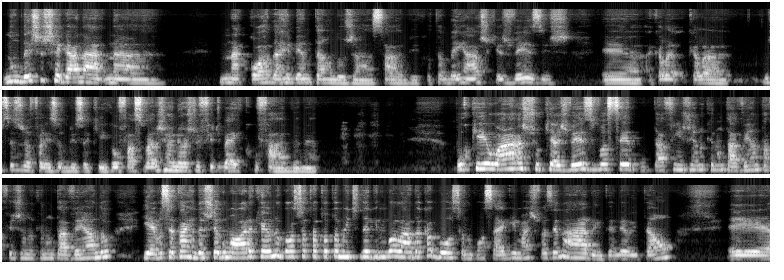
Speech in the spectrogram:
não deixe chegar na, na, na, corda arrebentando já, sabe? Eu também acho que às vezes é, aquela, aquela. Não sei se eu já falei sobre isso aqui, que eu faço várias reuniões de feedback com o Fábio, né? Porque eu acho que às vezes você está fingindo que não está vendo, está fingindo que não está vendo, e aí você está indo. Chega uma hora que aí o negócio já está totalmente degringolado, acabou, você não consegue mais fazer nada, entendeu? Então, é,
